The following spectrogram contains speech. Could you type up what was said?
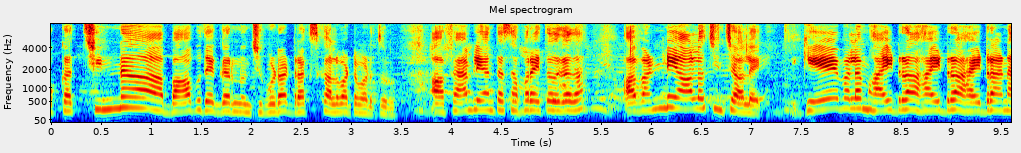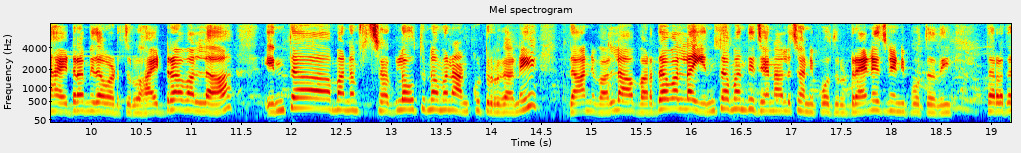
ఒక చిన్న బాబు దగ్గర నుంచి కూడా డ్రగ్స్కి అలవాటు పడుతున్నారు ఆ ఫ్యామిలీ అంతా సఫర్ అవుతుంది కదా? అవన్నీ ఆలోచించాలి. కేవలం హైడ్రా హైడ్రా హైడ్రా అని హైడ్రా మీద పడుతున్నారు హైడ్రా వల్ల ఎంత మనం స్ట్రగుల్ అవుతున్నామని అనుకుంటారు కానీ దానివల్ల వరద వల్ల ఎంతమంది జనాలు చనిపోతారు డ్రైనేజ్ నిండిపోతుంది. తర్వాత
